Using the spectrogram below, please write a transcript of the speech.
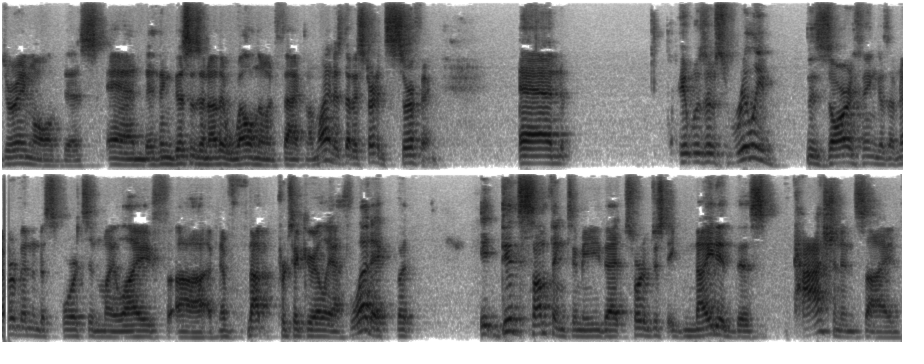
during all of this, and I think this is another well known fact online, is that I started surfing. And it was this really bizarre thing because I've never been into sports in my life. Uh, I've never, not particularly athletic, but it did something to me that sort of just ignited this passion inside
